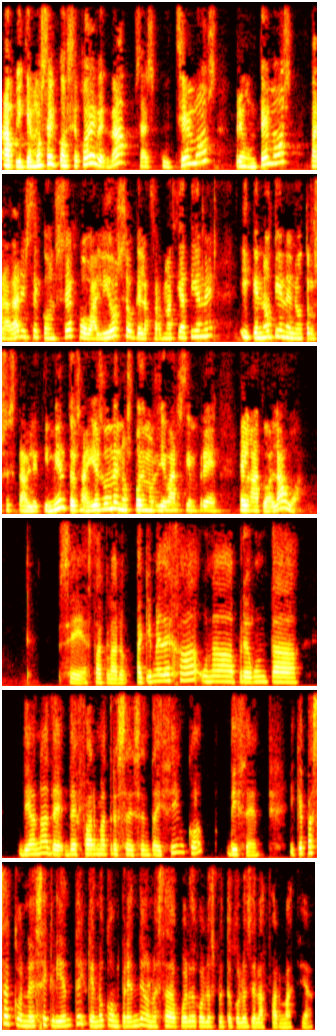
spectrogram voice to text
apliquemos el consejo de verdad. O sea, escuchemos, preguntemos para dar ese consejo valioso que la farmacia tiene y que no tienen otros establecimientos. Ahí es donde nos podemos llevar siempre el gato al agua. Sí, está claro. Aquí me deja una pregunta Diana de, de Pharma 365 dice, ¿y qué pasa con ese cliente que no comprende o no está de acuerdo con los protocolos de la farmacia?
